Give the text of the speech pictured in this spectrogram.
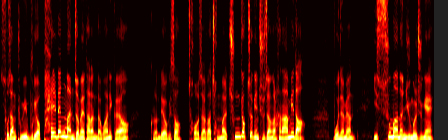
소장품이 무려 800만 점에 달한다고 하니까요. 그런데 여기서 저자가 정말 충격적인 주장을 하나 합니다. 뭐냐면 이 수많은 유물 중에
